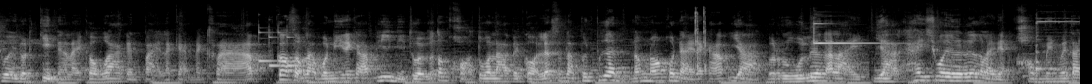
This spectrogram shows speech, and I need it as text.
ช่วยลดกลิ่นอะไรก็ว่ากันไปละกันนะครับก็สำหรับวันนี้นะครับพี่หมีถวยก็ต้องขอตัวลาไปก่อนแล้วสำหรับเพื่อนๆ น้องๆ คนไหนนะครับ อยากรู้เรื่องอะไร อยากให้ช่วยเรื่องอะไรเนี่ยคอมเมนต์ไว้ใต้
